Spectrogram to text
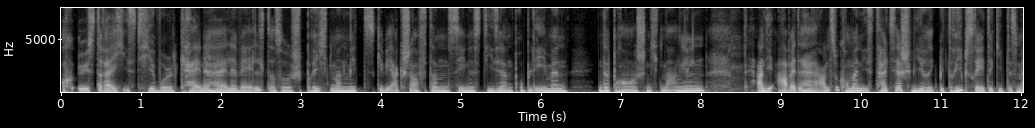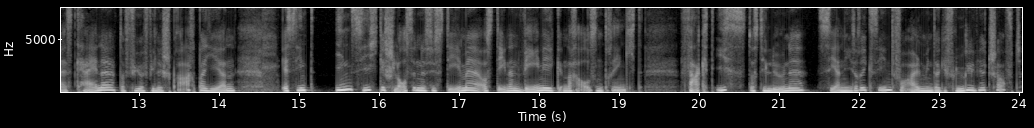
Auch Österreich ist hier wohl keine heile Welt. Also spricht man mit Gewerkschaftern, sehen es diese an Problemen in der Branche nicht mangeln. An die Arbeiter heranzukommen ist halt sehr schwierig. Betriebsräte gibt es meist keine, dafür viele Sprachbarrieren. Es sind in sich geschlossene Systeme, aus denen wenig nach außen dringt. Fakt ist, dass die Löhne sehr niedrig sind, vor allem in der Geflügelwirtschaft.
